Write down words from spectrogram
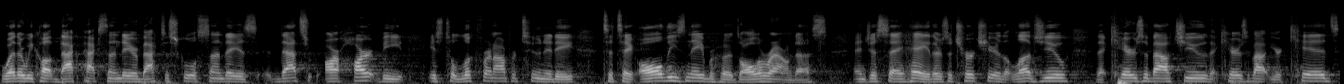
whether we call it Backpack Sunday or Back to School Sunday is that's our heartbeat is to look for an opportunity to take all these neighborhoods all around us and just say, hey, there's a church here that loves you, that cares about you, that cares about your kids.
